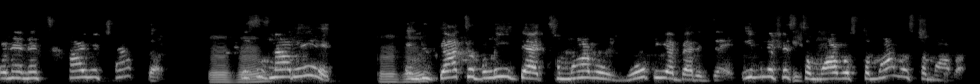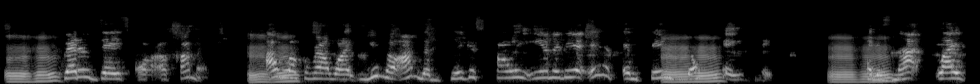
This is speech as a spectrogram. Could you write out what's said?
in an entire chapter. This is Mm-hmm. not it. Mm-hmm. And you got to believe that tomorrow will be a better day. Even if it's tomorrow's tomorrow's tomorrow. Mm-hmm. Better days are coming. I Mm-hmm. walk around like, you know, I'm the biggest Pollyanna there is, and things don't Mhm. faze me. Mm-hmm. And it's not like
